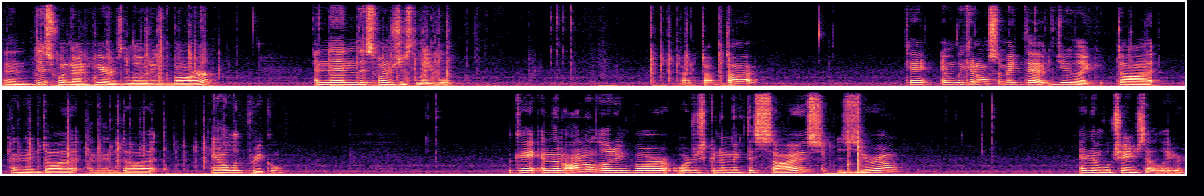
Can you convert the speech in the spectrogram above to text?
And this one down here is loading bar. And then this one is just label. Dot, dot, dot. Okay, and we can also make that do like dot and then dot and then dot and it'll look pretty cool. Okay, and then on the loading bar, we're just gonna make the size zero and then we'll change that later.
